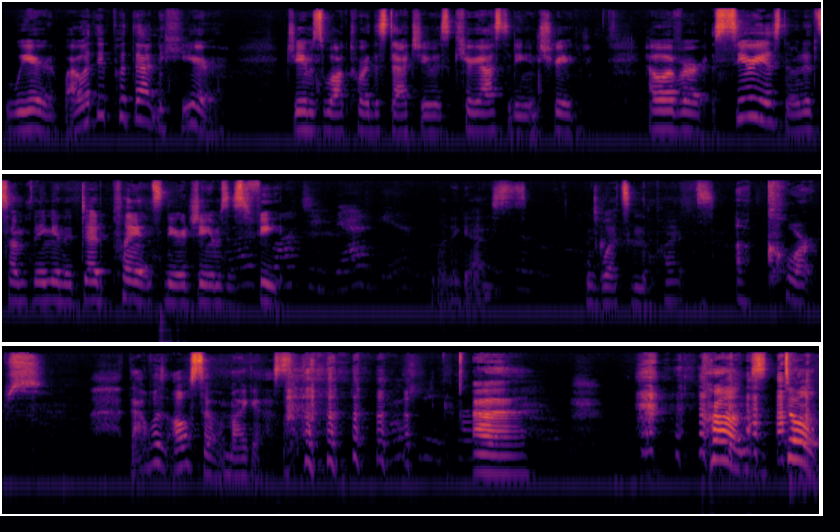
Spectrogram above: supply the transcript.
Weird. Why would they put that in here? James walked toward the statue, his curiosity intrigued. However, Sirius noted something in the dead plants near James's feet. Want to guess? What's in the plants? A corpse. That was also my guess. Uh, prongs, don't!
